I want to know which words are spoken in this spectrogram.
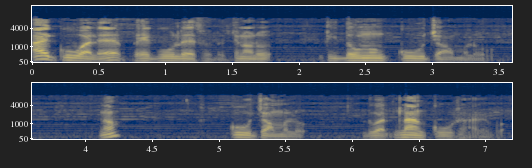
အဲ့ကိုကလည်းဘယ်ကိုလဲဆိုတော့ကျွန်တော်တို့ဒီသုံးလုံးကိုကြောင်မလို့เนาะကိုကြောင်မလို့သူကလှန့်ကိုထားတယ်ပေါ့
